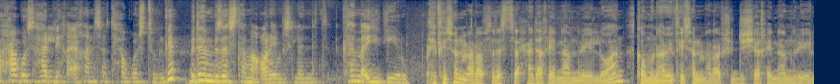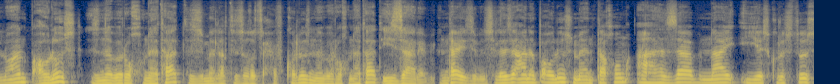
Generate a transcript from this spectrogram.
ኣብ ሓጎስ ሃሊካ ኢኻ ንሰብ ተሓጎስ ትብል ግን ብደንቢ ዘስተማቐሮ ይመስለኒት ከመይ እዩ ገይሩ ኤፌሶን ምዕራፍ ስለስተ ሓደ ከድና ብ ንሪኦ ኣለዋን ከምኡ ናብ ኤፌሶን ምዕራፍ ሽዱሽተ ከድና ብ ንሪኦ ኣለዋን ጳውሎስ ዝነበሮ ኩነታት እዚ መልእኽቲ እዚ ክፅሕፍ ከሎ ዝነበሮ ኩነታት ይዛረብ እዩ እንታይ እዩ ዝብል ስለዚ ኣነ ጳውሎስ ምእንታኹም ኣህዛብ ናይ ኢየሱስ ክርስቶስ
